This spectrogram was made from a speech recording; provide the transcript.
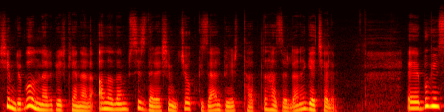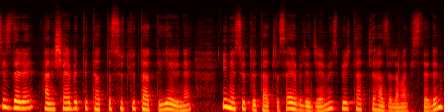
Şimdi bunları bir kenara alalım. Sizlere şimdi çok güzel bir tatlı hazırlana geçelim. E, bugün sizlere hani şerbetli tatlı, sütlü tatlı yerine yine sütlü tatlı sayabileceğimiz bir tatlı hazırlamak istedim.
